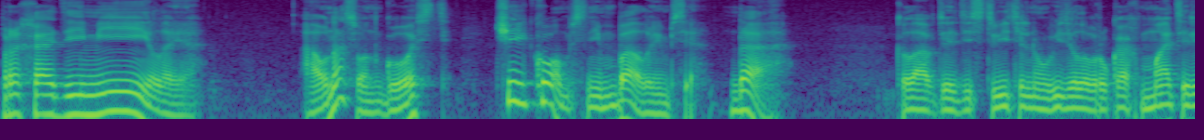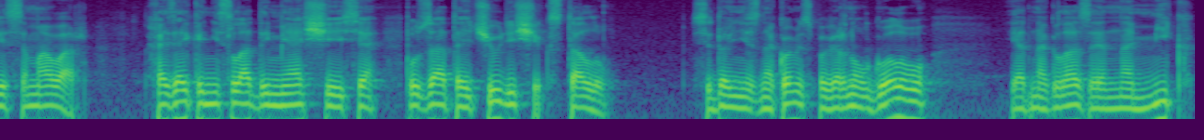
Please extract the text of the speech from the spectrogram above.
проходи, милая. А у нас он гость, чайком с ним балуемся, да». Клавдия действительно увидела в руках матери самовар. Хозяйка несла дымящееся пузатое чудище к столу. Седой незнакомец повернул голову, и одноглазая на миг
